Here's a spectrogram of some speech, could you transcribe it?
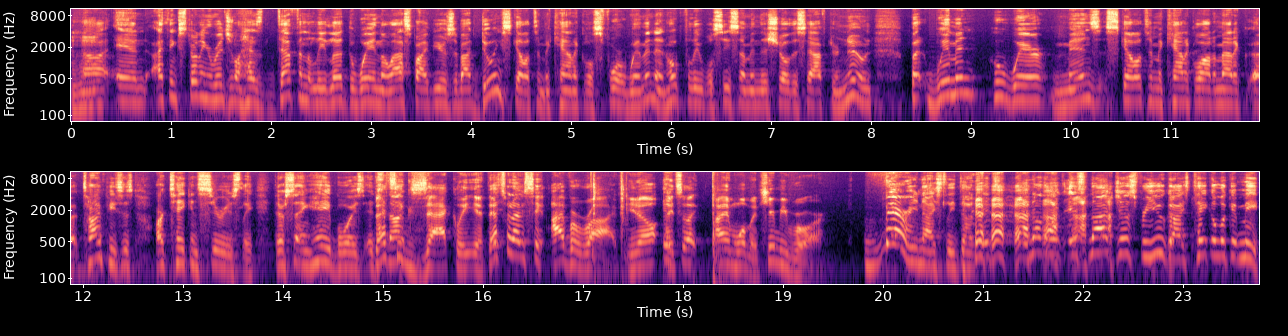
Uh, and I think Stuhrling Original has definitely led the way in the last five years about doing skeleton mechanicals for women, and hopefully we'll see some in this show this afternoon. But women who wear men's skeleton mechanical automatic uh, timepieces are taken seriously. They're saying, hey, boys, it's That's not exactly it. That's what I was saying. I've arrived. You know, it's like I am woman. Hear me roar. Very nicely done. It's, in other words, it's not just for you guys. Take a look at me,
